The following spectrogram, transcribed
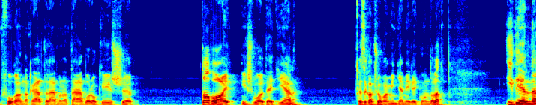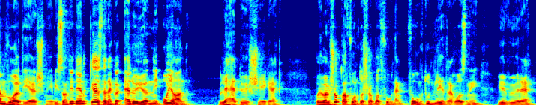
fogadnak általában a táborok, és tavaly is volt egy ilyen, ezzel kapcsolatban mindjárt még egy gondolat. Idén nem volt ilyesmi, viszont idén kezdenek előjönni olyan lehetőségek, hogy valami sokkal fontosabbat fognánk, fogunk tudni létrehozni jövőre,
